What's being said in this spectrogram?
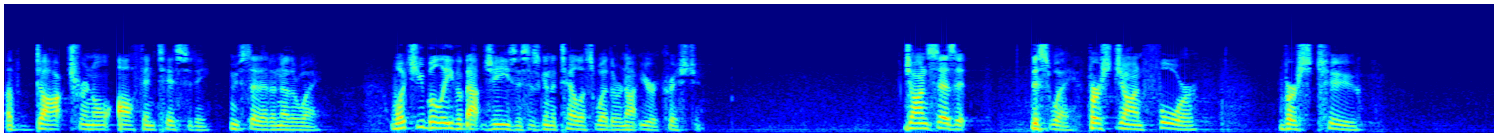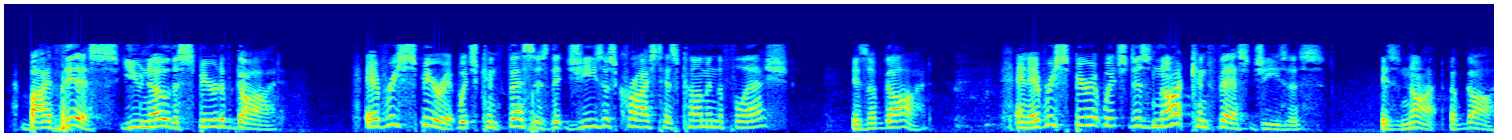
of doctrinal authenticity. Let me say that another way what you believe about Jesus is going to tell us whether or not you're a Christian. John says it this way 1 John 4, verse 2. By this you know the Spirit of God. Every spirit which confesses that Jesus Christ has come in the flesh is of God. And every spirit which does not confess Jesus is not of God.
